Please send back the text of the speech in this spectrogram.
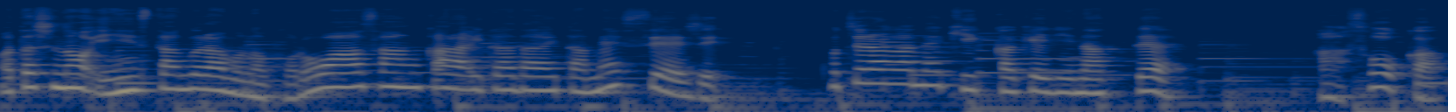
私のインスタグラムのフォロワーさんからいただいたメッセージ。こちらがねきっかけになってあそうか。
